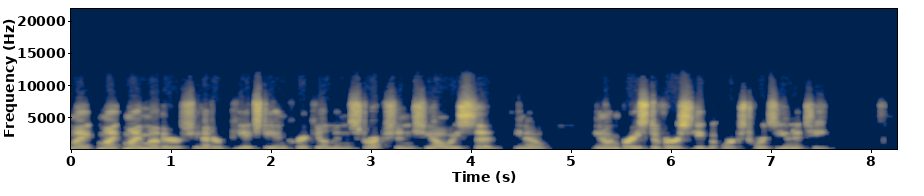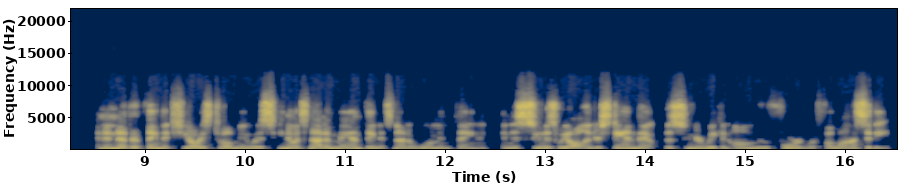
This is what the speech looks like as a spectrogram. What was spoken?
My my my mother she had her phd in curriculum and instruction. She always said you know you know embrace diversity but works towards unity. And another thing that she always told me was you know it's not a man thing it's not a woman thing. And as soon as we all understand that the sooner we can all move forward with velocity.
